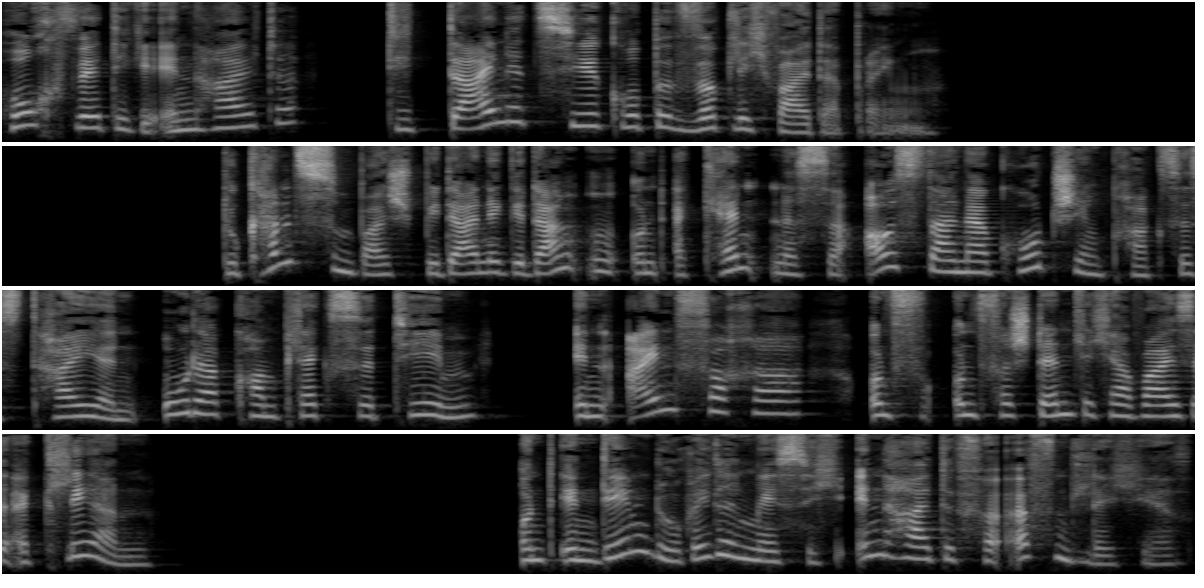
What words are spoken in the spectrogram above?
hochwertige Inhalte, die deine Zielgruppe wirklich weiterbringen. Du kannst zum Beispiel deine Gedanken und Erkenntnisse aus deiner Coaching-Praxis teilen oder komplexe Themen in einfacher und, und verständlicher Weise erklären. Und indem du regelmäßig Inhalte veröffentlichst,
